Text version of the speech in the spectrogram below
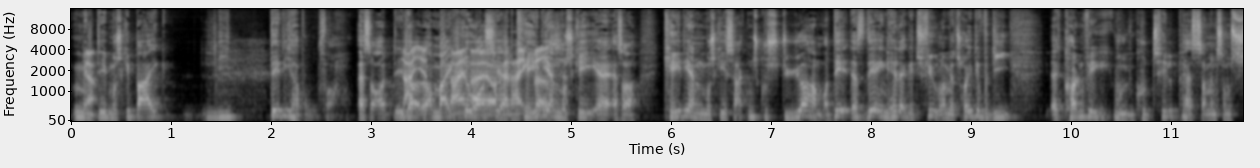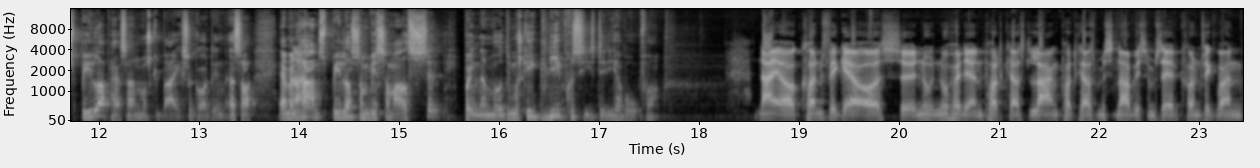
men ja. det er måske bare ikke lige det, de har brug for. Altså, og, det, nej, jeg, og Mike nej, nej, også siger, at Kadian måske, er, altså, Kadian måske sagtens skulle styre ham, og det, altså, det er jeg egentlig heller ikke i tvivl om. Jeg tror ikke, det er fordi, at Config ikke kunne tilpasse sig, men som spiller passer han måske bare ikke så godt ind. Altså, at man nej. har en spiller, som vil så meget selv på en eller anden måde, det er måske ikke lige præcis det, de har brug for. Nej, og Config er også, øh, nu, nu hørte jeg en podcast, lang podcast med Snappy, som sagde, at Config var en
